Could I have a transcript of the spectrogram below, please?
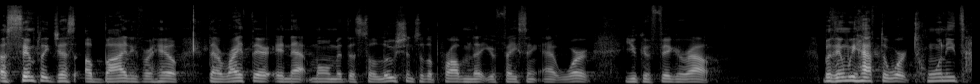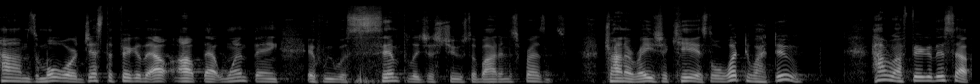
of simply just abiding for Him, that right there in that moment, the solution to the problem that you're facing at work, you can figure out. But then we have to work 20 times more just to figure out, out, that one thing if we would simply just choose to abide in His presence. Trying to raise your kids. Lord, what do I do? How do I figure this out?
